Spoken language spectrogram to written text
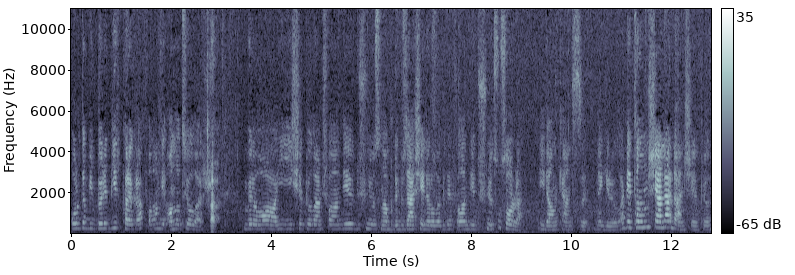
orada bir böyle bir paragraf falan bir anlatıyorlar. Evet. Böyle aa iyi iş yapıyorlarmış falan diye düşünüyorsun ha burada güzel şeyler olabilir falan diye düşünüyorsun sonra ilanın kendisine giriyorlar. Ve tanınmış yerler de aynı şey yapıyor ne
